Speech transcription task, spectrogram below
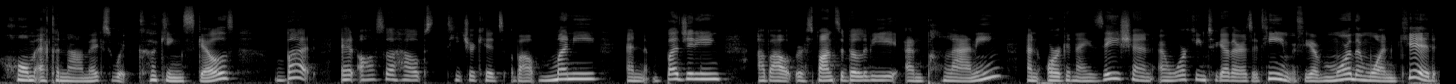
home economics with cooking skills, but it also helps teach your kids about money and budgeting, about responsibility and planning and organization and working together as a team if you have more than one kid,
